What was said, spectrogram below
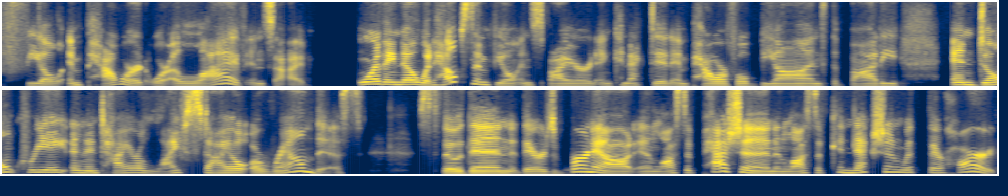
feel empowered or alive inside? Or they know what helps them feel inspired and connected and powerful beyond the body and don't create an entire lifestyle around this. So then there's burnout and loss of passion and loss of connection with their heart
